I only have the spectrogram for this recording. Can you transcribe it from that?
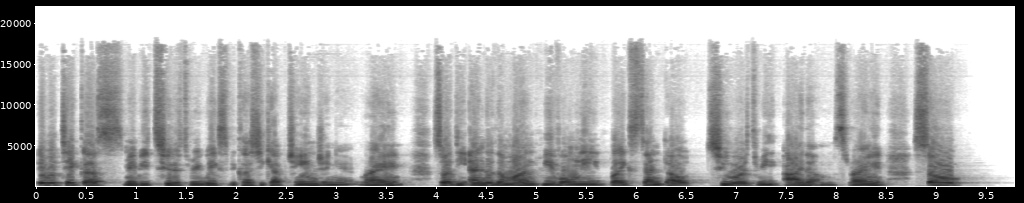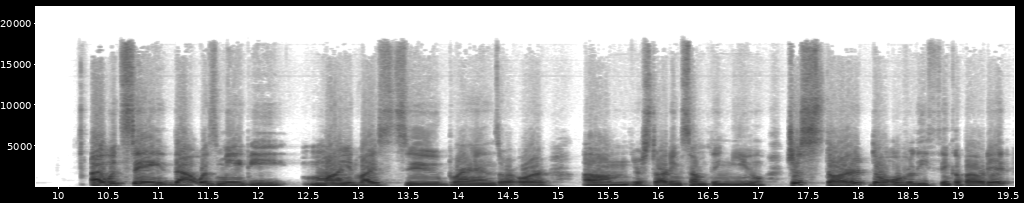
it would take us maybe two to three weeks because she kept changing it, right? So at the end of the month, we've only like sent out two or three items, right? So I would say that was maybe my advice to brands or, or um, you're starting something new. Just start. Don't overly think about it.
